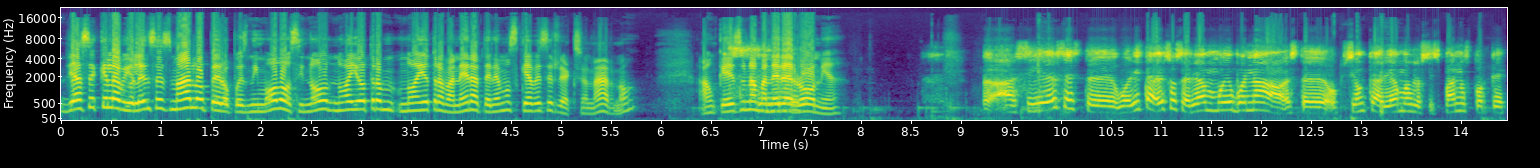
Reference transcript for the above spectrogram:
Ya sé que la violencia es malo, pero pues ni modo. Si no, no hay otra, no hay otra manera. Tenemos que a veces reaccionar, ¿no? Aunque es una manera errónea. Así es, este, güerita, eso sería muy buena este, opción que haríamos los hispanos, porque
